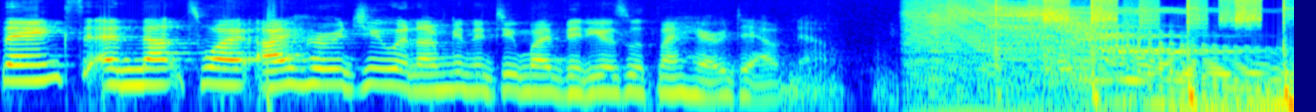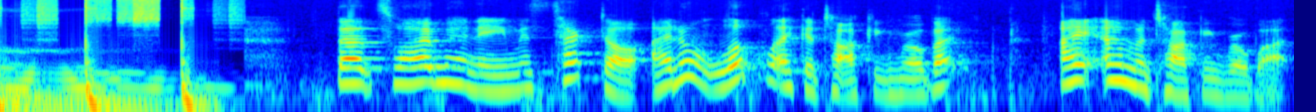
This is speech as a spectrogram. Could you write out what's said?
Thanks, and that's why I heard you, and I'm gonna do my videos with my hair down now. That's why my name is Techdoll. I don't look like a talking robot. I am a talking robot.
